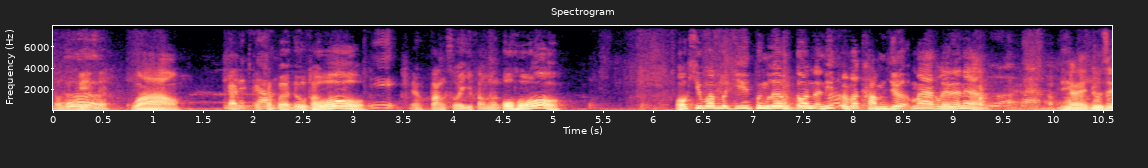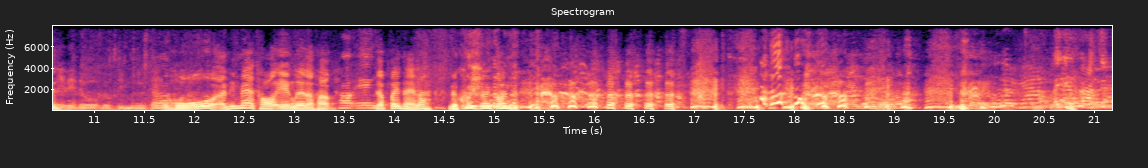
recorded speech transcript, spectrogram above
เราดูเองเลยว้าวการจะเปิดดูฝั่งโอ้นู้นนี่เดี๋ยวฝั่งสวยอยู่ฝั่งนู้น โอ้โห อ๋อคิดว่าเมื่อกี้เพิ่งเริ่มต้น อันนี้แปลว่าทำเยอะมากเลยนะเนี่ยไงดูสินี่ดูดูฝีมือกันโอ้โห อันนี้แม่ทอเองเลยเหรอครับ ทอเอง จะไปไหนล่ะ เดี๋ยวคุยกันก่อน อายุห้าสิบ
